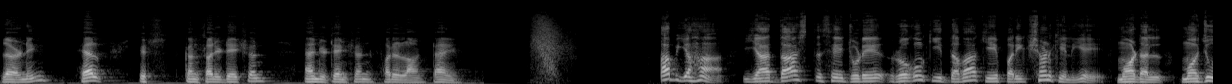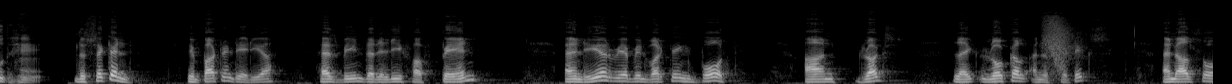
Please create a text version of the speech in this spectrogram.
learning, helps its consolidation and retention for a long time. अब यहाँ याददाश्त से जुड़े रोगों की दवा के परीक्षण के लिए मॉडल मौजूद हैं The second important area has been the relief of pain and here we have been working both on drugs like local anesthetics and also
